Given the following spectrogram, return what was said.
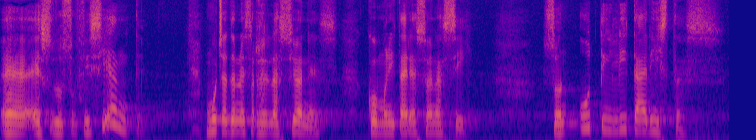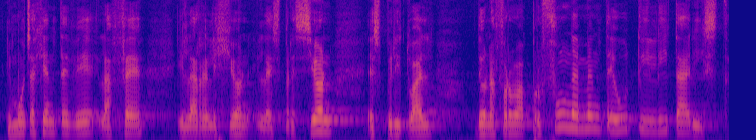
eh, es lo suficiente. Muchas de nuestras relaciones comunitarias son así, son utilitaristas. Y mucha gente ve la fe y la religión y la expresión espiritual de una forma profundamente utilitarista.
